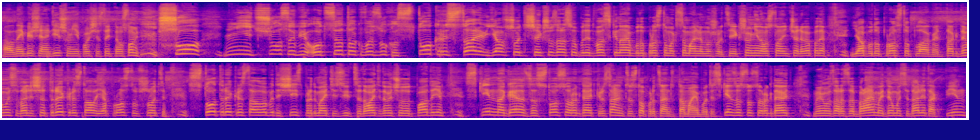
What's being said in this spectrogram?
Але найбільше я надіюсь, що мені пощастить на основі. Що? Нічого собі, оце так везуха. 100 кристалів. Я в шоці. Ще якщо зараз випаде два скіна, я буду просто максимально в шоці. Якщо мені на основі нічого не випаде, я буду просто плакати. Так, дивимося далі ще 3 кристали. Я просто в шоці. 103 кристали вибити, 6 предметів звідси. Давайте дивитися, що тут падає. Скін на гейл за 149 кристалів. Це 100% там має бути скін за 149. Ми його зараз забираємо і дивимося далі. Так, пін.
